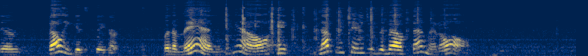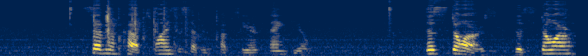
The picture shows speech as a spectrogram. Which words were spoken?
their belly gets bigger. But a man, you know, nothing changes about them at all. Seven of Cups. Why is the Seven of Cups here? Thank you. The stars. The star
